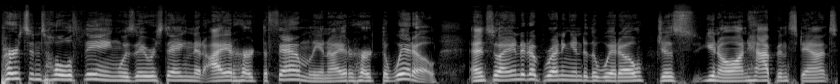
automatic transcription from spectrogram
person's whole thing was they were saying that I had hurt the family and I had hurt the widow. And so I ended up running into the widow just, you know, on happenstance.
